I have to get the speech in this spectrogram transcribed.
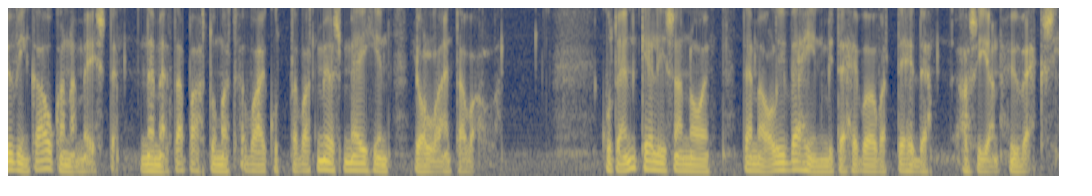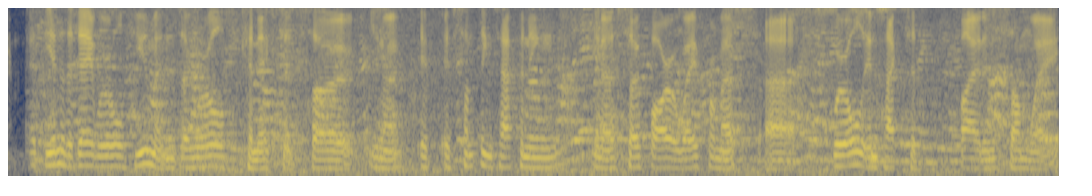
hyvin kaukana meistä, nämä tapahtumat vaikuttavat myös meihin jollain tavalla. Kuten Keli sanoi, tämä oli vähin, mitä he voivat tehdä asian hyväksi. At the end of the day, we're all humans and we're all connected. So, you know, if, if something's happening, you know, so far away from us, uh, we're all impacted by it in some way.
